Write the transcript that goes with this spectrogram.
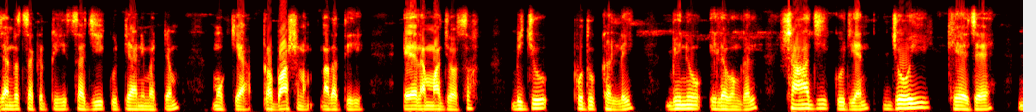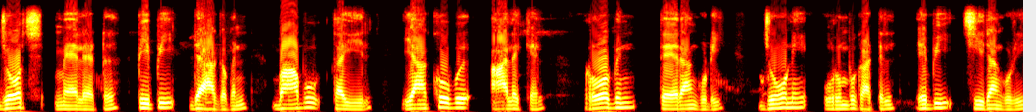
ജനറൽ സെക്രട്ടറി സജി കുറ്റ്യാനിമറ്റം മുഖ്യ പ്രഭാഷണം നടത്തി. Elamma Joseph Biju Puthukkalli Binu Elavunkal Shaji Kurian Joy K J George Melettu P P Raghavan Babu Thayyil Yakoob Alakkal Robin Therankudi Johny Urumbukattil Abi Cheerankuzhi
